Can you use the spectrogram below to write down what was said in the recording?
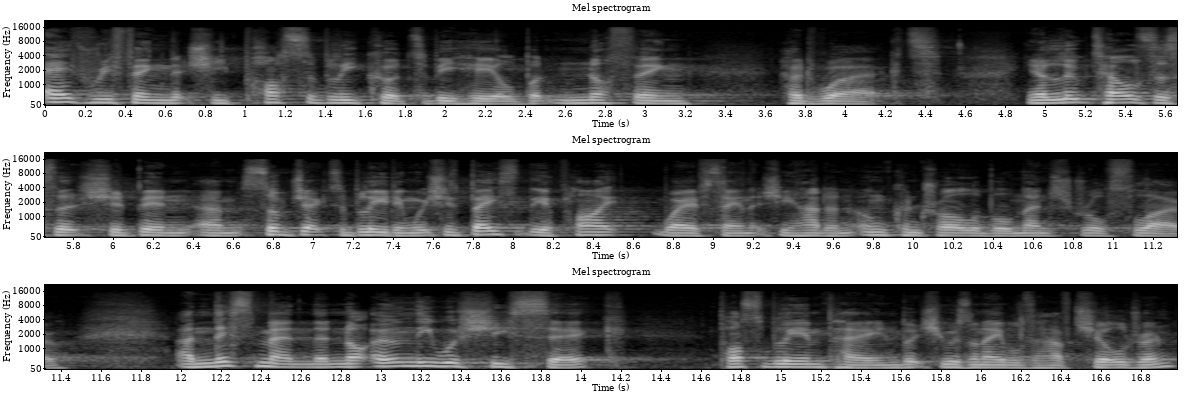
everything that she possibly could to be healed, but nothing had worked. You know, Luke tells us that she'd been um, subject to bleeding, which is basically a polite way of saying that she had an uncontrollable menstrual flow. And this meant that not only was she sick, possibly in pain, but she was unable to have children.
